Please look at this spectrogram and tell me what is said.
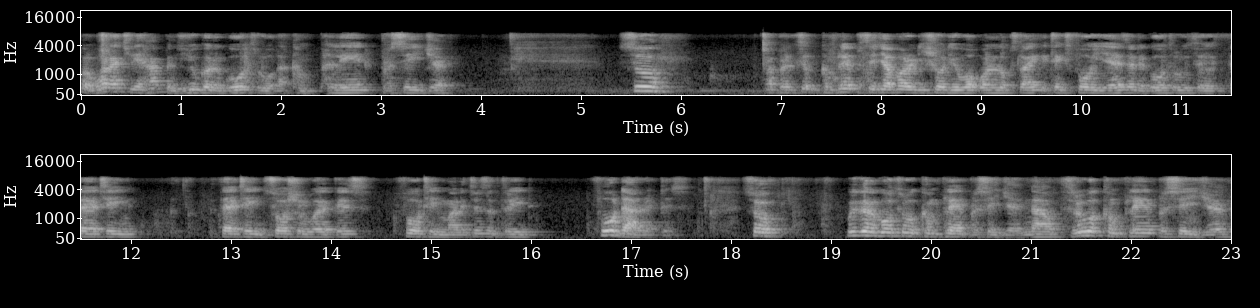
Well what actually happens you've got to go through a complaint procedure so, a complaint procedure, I've already showed you what one looks like. It takes four years and to go through through 13, 13 social workers, 14 managers and three, four directors. So, we're going to go through a complaint procedure. Now, through a complaint procedure,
